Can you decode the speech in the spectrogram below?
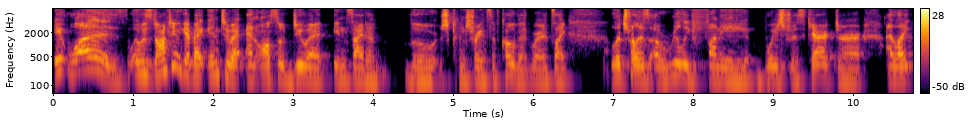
It was. It was daunting to get back into it and also do it inside of the constraints of COVID, where it's like Latrell is a really funny, boisterous character. I like.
